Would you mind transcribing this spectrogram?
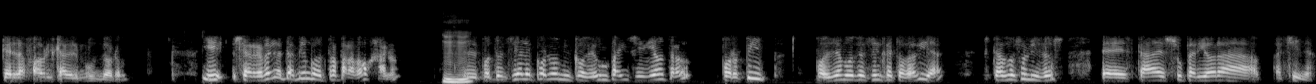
que es la fábrica del mundo. ¿no? Y se revela también otra paradoja, ¿no? El potencial económico de un país y de otro, por PIB, podríamos decir que todavía Estados Unidos eh, está superior a, China.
